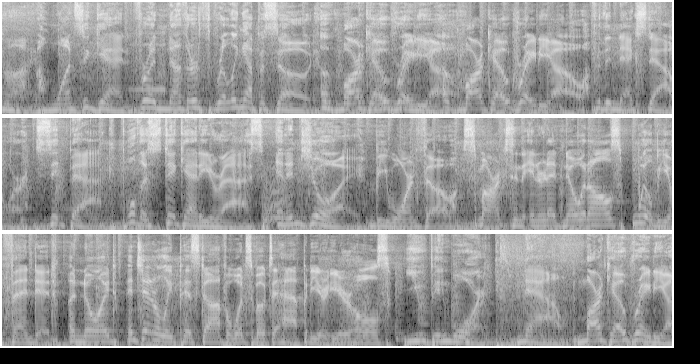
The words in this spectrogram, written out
time once again for another thrilling episode of Markout Radio. Of Markout Radio. For the next hour, sit back, pull the stick out of your ass, and enjoy. Be warned though, smarks and internet know it alls will be offended, annoyed, and generally pissed off at what's about to happen to your ear holes. You've been warned. Now, Markout Radio.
